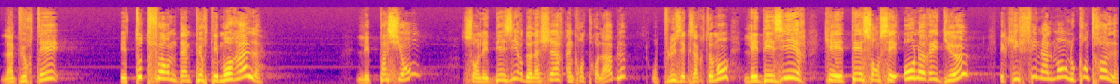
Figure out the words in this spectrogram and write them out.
L'impureté est toute forme d'impureté morale les passions sont les désirs de la chair incontrôlables, ou plus exactement, les désirs qui étaient censés honorer Dieu et qui finalement nous contrôlent.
